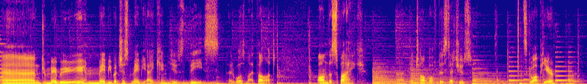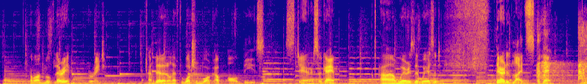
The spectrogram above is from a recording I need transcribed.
And maybe, maybe, but just maybe, I can use these. That was my thought. On the spike at the top of the statues. Let's go up here. Come on, move, Larry. Great. I'm glad I don't have to watch him walk up all these stairs. Okay. Uh, where is it? Where is it? There are the lights. Okay. I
